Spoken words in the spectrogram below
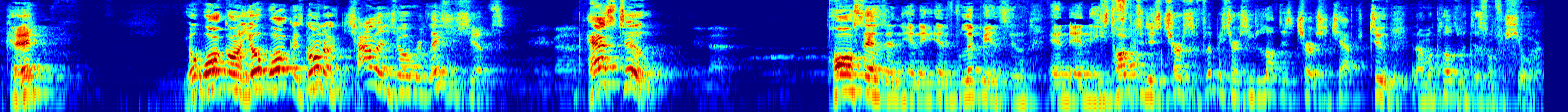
Okay? Your walk on your walk is going to challenge your relationships. Has to. Paul says in, in, in Philippians, and, and, and he's talking to this church, the Philippians church. He loved this church in chapter 2. And I'm going to close with this one for sure.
